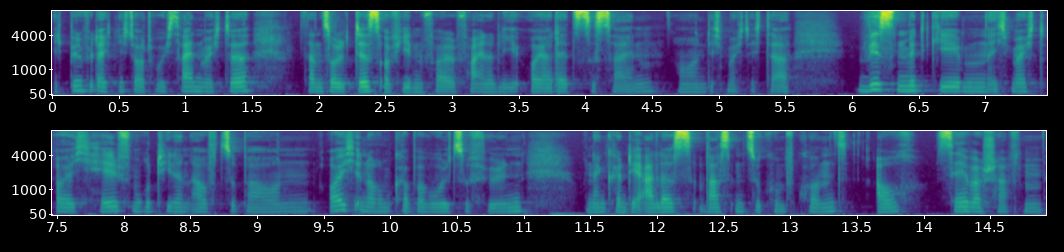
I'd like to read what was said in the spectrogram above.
ich bin vielleicht nicht dort, wo ich sein möchte, dann soll das auf jeden Fall finally euer letztes sein. Und ich möchte euch da Wissen mitgeben. Ich möchte euch helfen, Routinen aufzubauen, euch in eurem Körper wohlzufühlen. Und dann könnt ihr alles, was in Zukunft kommt, auch selber schaffen.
